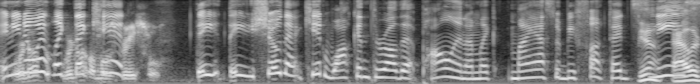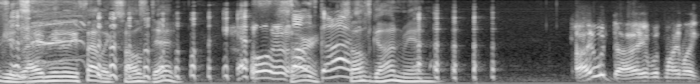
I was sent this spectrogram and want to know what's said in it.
And you we're know not, what? Like we're that not the most kid, graceful. They they show that kid walking through all that pollen. I'm like, my ass would be fucked. I'd Yeah, sneeze. allergies. I immediately thought like Saul's dead. yes, Oh, yeah. Saul's Sorry, gone. Saul's gone, man. I would die with my like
